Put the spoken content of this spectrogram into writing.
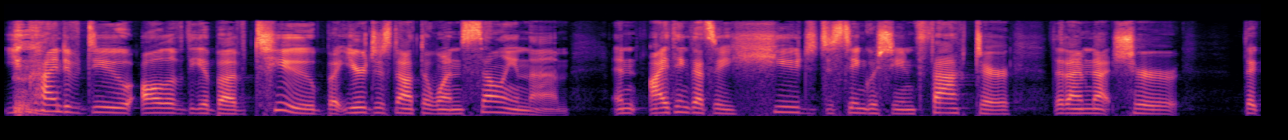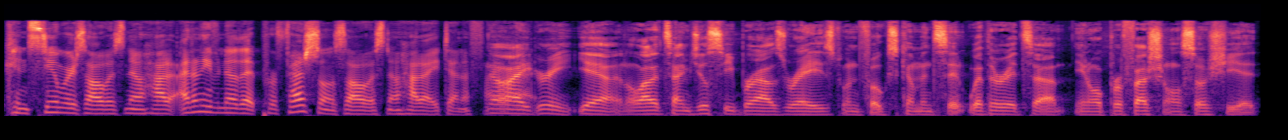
You kind of do all of the above too, but you're just not the one selling them. And I think that's a huge distinguishing factor that I'm not sure that consumers always know how to, I don't even know that professionals always know how to identify. No, that. I agree. Yeah. And a lot of times you'll see brows raised when folks come and sit, whether it's a, you know, a professional associate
